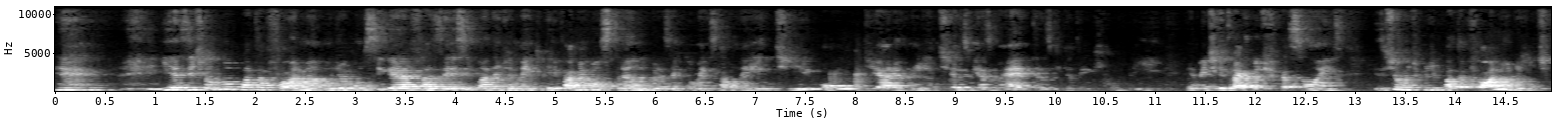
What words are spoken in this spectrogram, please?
e existe alguma plataforma onde eu consiga fazer esse planejamento que ele vai me mostrando, por exemplo, mensalmente ou diariamente as minhas metas, o que eu tenho que cumprir, de repente ele traz notificações. Existe algum tipo de plataforma onde a gente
